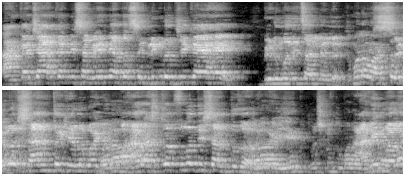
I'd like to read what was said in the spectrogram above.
आकाच्या आकांनी सगळ्यांनी आता सगळीकडे जे काय आहे बीडमध्ये चाललेलं तुम्हाला सगळं? शांत केलं पाहिजे महाराष्ट्रात सुद्धा ते शांत झालं मला पाहिजे. एक प्रश्न तुम्हाला आणि मला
